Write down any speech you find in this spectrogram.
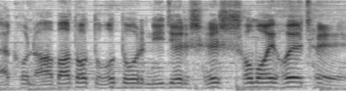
এখন আপাতত তোর নিজের শেষ সময় হয়েছে।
